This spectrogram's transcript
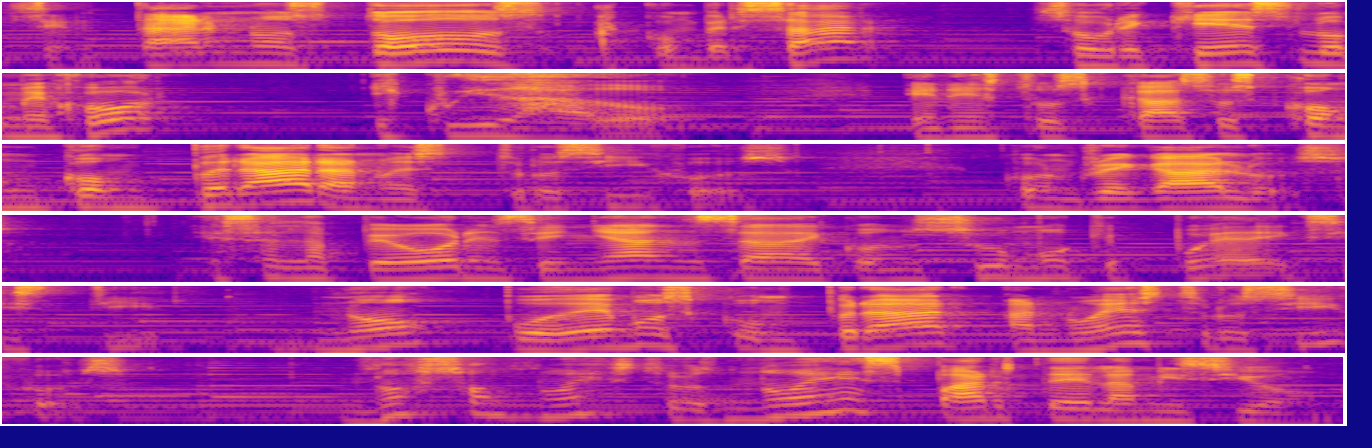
sentarnos todos a conversar sobre qué es lo mejor. Y cuidado, en estos casos con comprar a nuestros hijos con regalos. Esa es la peor enseñanza de consumo que puede existir. No podemos comprar a nuestros hijos. No son nuestros, no es parte de la misión.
